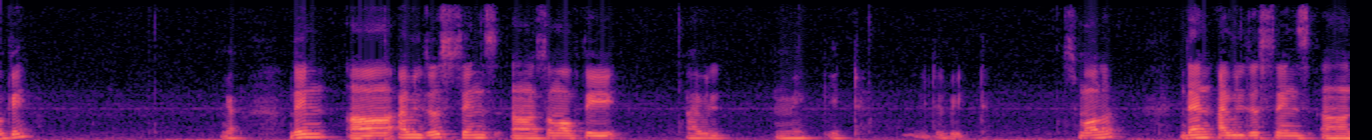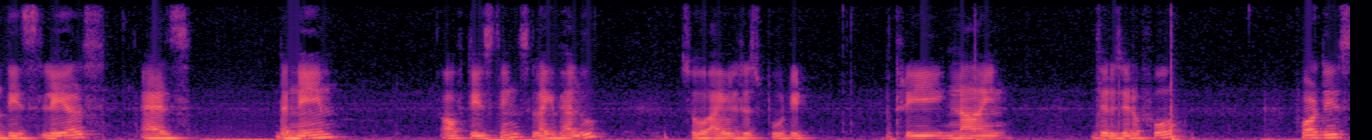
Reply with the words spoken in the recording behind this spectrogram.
Okay yeah. Then uh, I will just sense uh, some of the I will make it little bit smaller. Then I will just sense uh, these layers as the name of these things like value. So I will just put it 39004 for this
